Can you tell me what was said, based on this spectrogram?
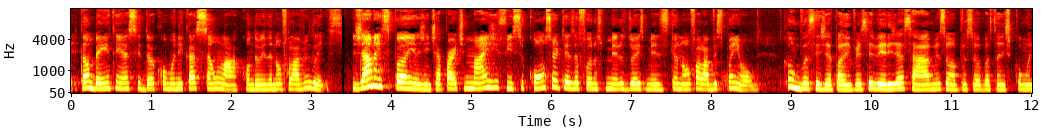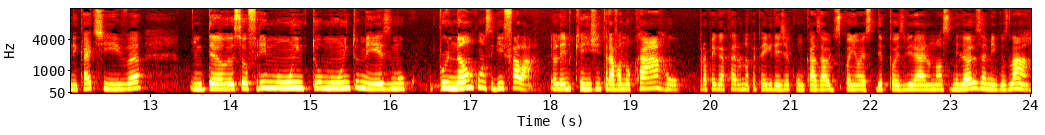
te, também tenha sido a comunicação lá, quando eu ainda não falava inglês. Já na Espanha, gente, a parte mais difícil com certeza foram os primeiros dois meses que eu não falava espanhol. Como vocês já podem perceber e já sabem, eu sou uma pessoa bastante comunicativa, então eu sofri muito, muito mesmo por não conseguir falar. Eu lembro que a gente entrava no carro para pegar carona para a igreja com um casal de espanhóis que depois viraram nossos melhores amigos lá.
